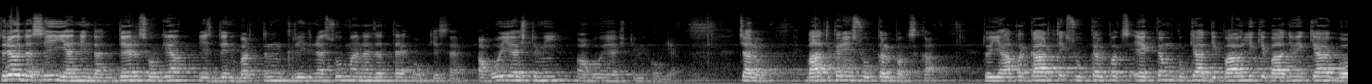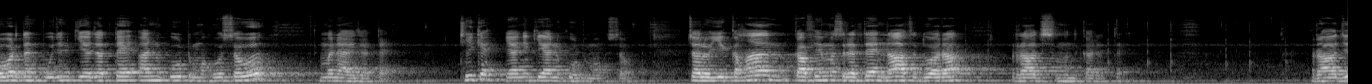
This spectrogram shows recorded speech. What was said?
त्रयोदशी यानी धनतेरस हो गया। इस दिन बर्तन खरीदना शुभ माना जाता है। ओके सर, अहोई अष्टमी अहोई अष्टमी हो गया। चलो, बात करें शुक्ल पक्ष का। तो यहाँ पर कार्तिक शुक्ल पक्ष एकम को क्या दीपावली के बाद में क्या गोवर्धन पूजन किया जाता है? अन्नकूट महोत्सव मनाया जाता है। ठीक है? यानी कि अन्नकूट महोत्सव। चलो, ये कहाँ का फ़ेमस रहता है? नाथ द्वारा राज संबंध का रहता है। राज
